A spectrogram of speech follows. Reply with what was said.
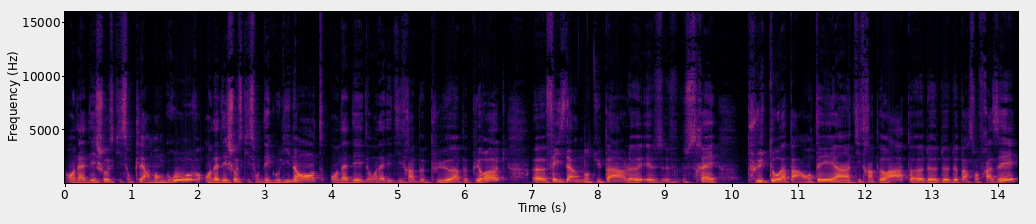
On a des choses qui sont clairement groove, on a des choses qui sont dégoulinantes, on a des, on a des titres un peu plus, un peu plus rock. Euh, Face Down dont tu parles euh, serait plutôt apparenté à un titre un peu rap euh, de, de, de par son phrasé.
